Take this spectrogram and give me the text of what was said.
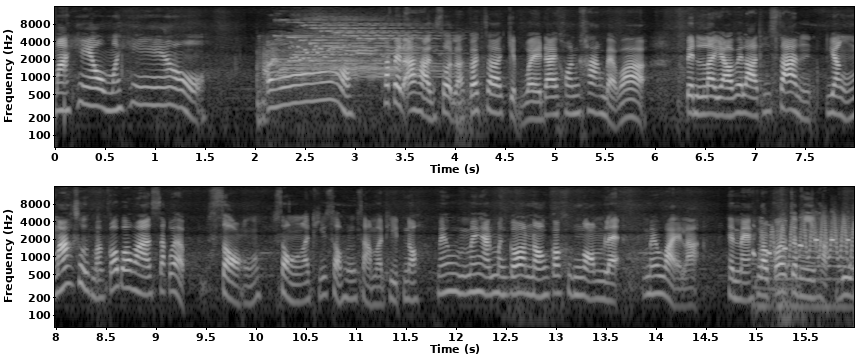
มาเฮลมาเฮลอ๋อถ้าเป็นอาหารสดอะก็จะเก็บไว้ได้ค่อนข้างแบบว่า เป็นระยะเวลาที่สั้น อย่างมากสุดมันก็ประมาณสักแบบ2 2อาทิตย์2ถึง3อาทิตย์เนาะ ไม่ไม่งั้นมันก็น้องก็คืองอมแหละ ไม่ไหวละ เห็นไหมเราก็จะมีผักบุ้ง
